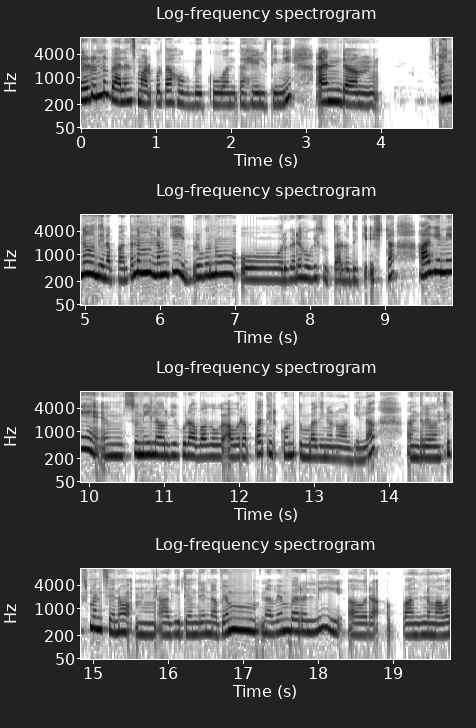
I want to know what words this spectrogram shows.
ಎರಡನ್ನೂ ಬ್ಯಾಲೆನ್ಸ್ ಮಾಡ್ಕೋತಾ ಹೋಗಬೇಕು ಅಂತ ಹೇಳ್ತೀನಿ. ಆ್ಯಂಡ್ ಇನ್ನೂ ಒಂದೇನಪ್ಪ ಅಂತ ನಮ್ಮ ನಮಗೆ ಇಬ್ರಿಗೂ ಹೊರಗಡೆ ಹೋಗಿ ಸುತ್ತಾಡೋದಕ್ಕೆ ಇಷ್ಟ. ಹಾಗೆಯೇ ಸುನೀಲ್ ಅವ್ರಿಗೆ ಕೂಡ ಅವಾಗ ಅವರಪ್ಪ ತೀರ್ಕೊಂಡು ತುಂಬ ದಿನವೂ ಆಗಿಲ್ಲ. ಅಂದರೆ ಒಂದು ಸಿಕ್ಸ್ ಮಂತ್ಸ್ ಏನೋ ಆಗಿದೆ. ಅಂದರೆ ನವೆಂ, ನವೆಂಬರಲ್ಲಿ ಅವರ ಅಪ್ಪ, ಅಂದರೆ ನಮ್ಮ ಮಾವ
